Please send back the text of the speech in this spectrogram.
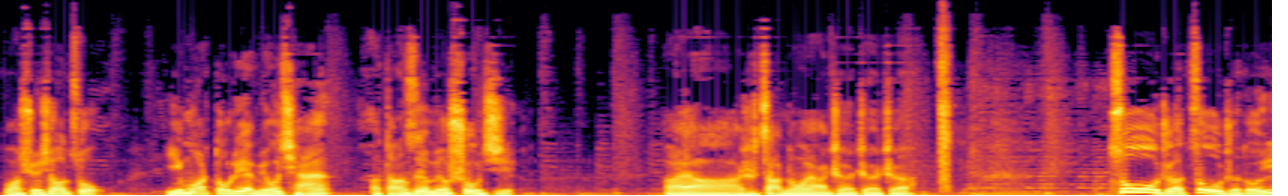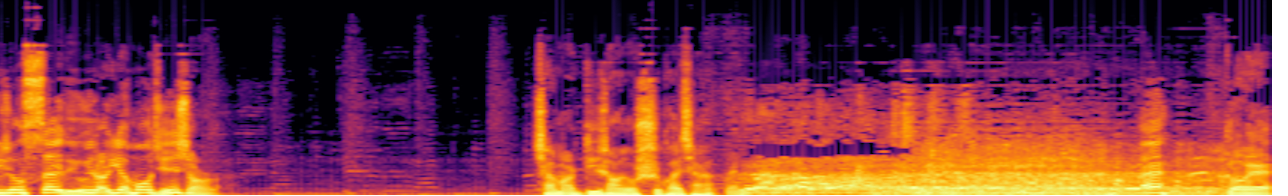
往学校走，一摸兜里也没有钱啊，当时也没有手机，哎呀，这咋弄呀？这这这，走着走着都已经晒的有点眼冒金星了。前面地上有十块钱，哎，各位，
